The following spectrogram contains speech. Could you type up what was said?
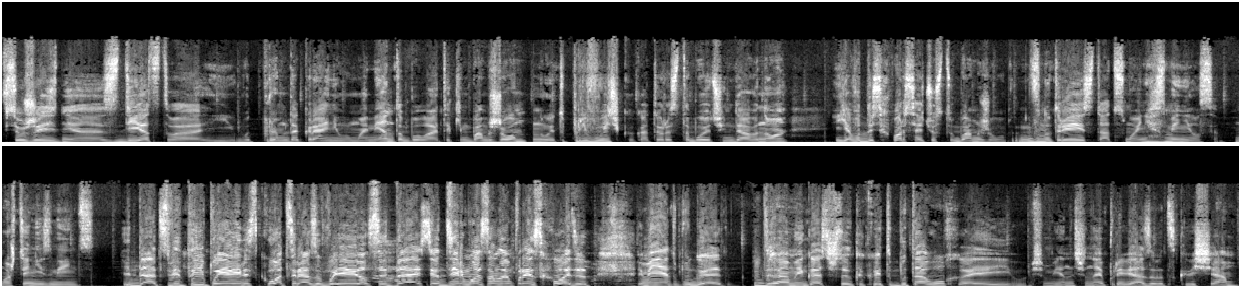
Всю жизнь э, с детства и вот прям до крайнего момента была таким бомжом. Ну, это привычка, которая с тобой очень давно. Я вот до сих пор себя чувствую бомжом. Внутри статус мой не изменился. Может, и не изменится. Да, цветы появились, кот сразу появился. Да, все это дерьмо со мной происходит. И меня это пугает. Да, мне кажется, что это какая-то бытовуха. И, в общем, я начинаю привязываться к вещам.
